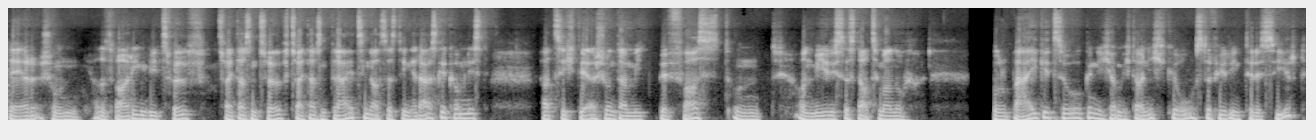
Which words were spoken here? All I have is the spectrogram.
der schon, ja, das war irgendwie 12, 2012, 2013, als das Ding herausgekommen ist, hat sich der schon damit befasst und an mir ist das dazu mal noch vorbeigezogen. Ich habe mich da nicht groß dafür interessiert,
